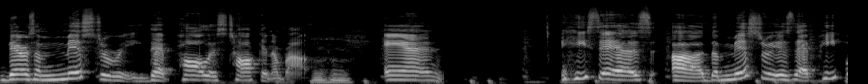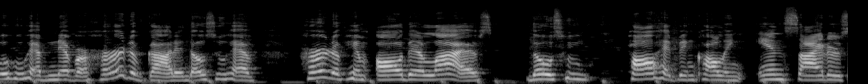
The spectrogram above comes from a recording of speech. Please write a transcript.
there's a mystery that Paul is talking about. Mhm. And he says uh, the mystery is that people who have never heard of God and those who have heard of him all their lives, those who Paul had been calling insiders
